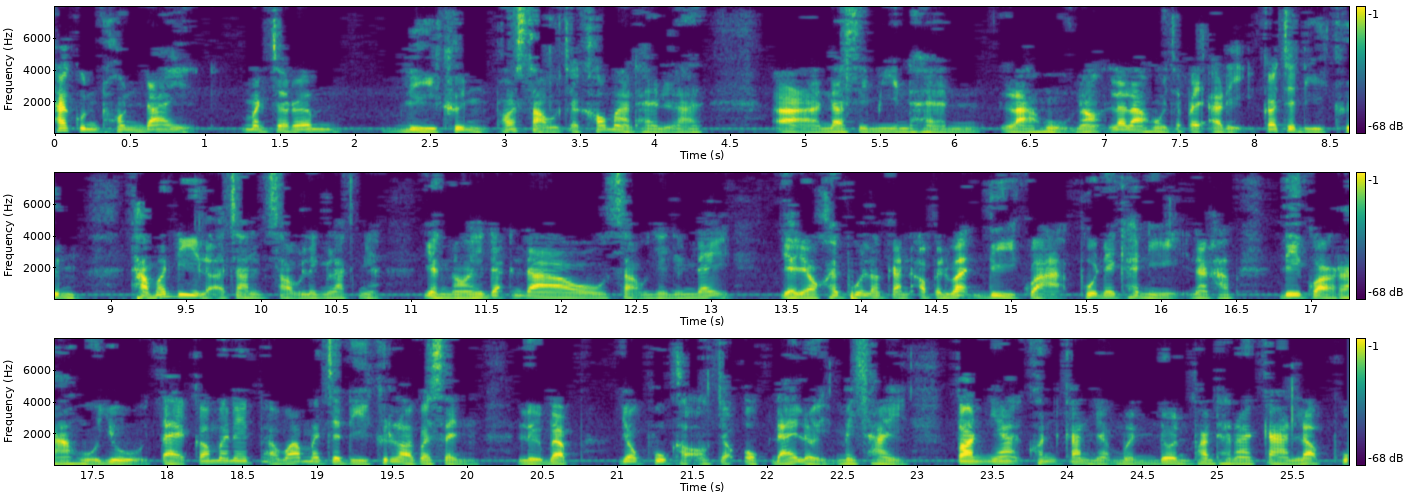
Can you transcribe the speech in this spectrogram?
ถ้าคุณทนได้ มันจะเริ่มดีขึ้น เพราะเสาจะเข้ามาแทนลาอ่าราศีมีนแทนราหูเนาะแล้วราหูจะไปอริก็จะดีขึ้น ถามว่าดีเหรออาจารย์เสาเล็งลักเนี่ยอย่างน้อยดดาวเสายังยังได้เดี๋ยวเดี๋ยวค่อยพูดแล้วกันเอาเป็นว่าดีกว่าพูดได้แค่นี้นะครับ ดีกว่าราหูอยู่ แต่ก็ไม่ได้แปลว่ามันจะดีขึ้นร้อยเปอร์เซ็นหรือแบบยกภูเขาออกจากอกได้เลยไม่ใช่ ตอนนี้คนกันเนี่ยเหมือนโดนพันธนาการแล้วภู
